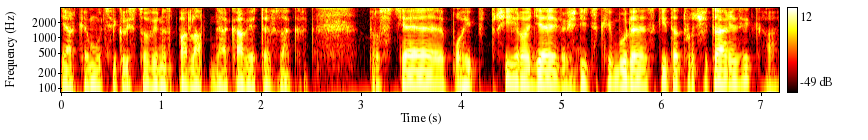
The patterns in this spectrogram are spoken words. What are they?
nějakému cyklistovi nespadla nějaká větev za krk prostě pohyb v přírodě vždycky bude skýtat určitá rizika.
